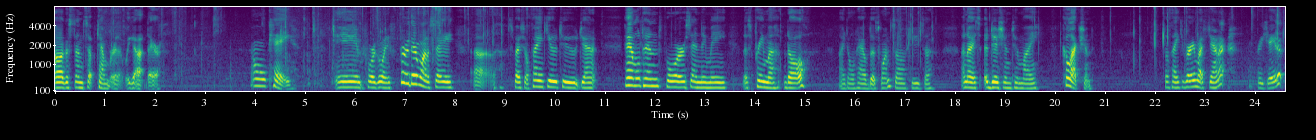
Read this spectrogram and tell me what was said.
August, and September that we got there. Okay, and before I go any further, I want to say a uh, special thank you to Janet Hamilton for sending me this Prima doll. I don't have this one, so she's a, a nice addition to my collection. So thank you very much, Janet. Appreciate it.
